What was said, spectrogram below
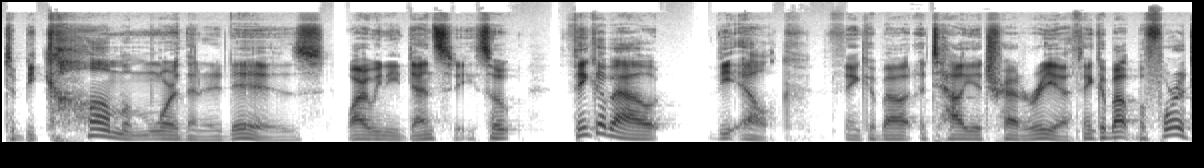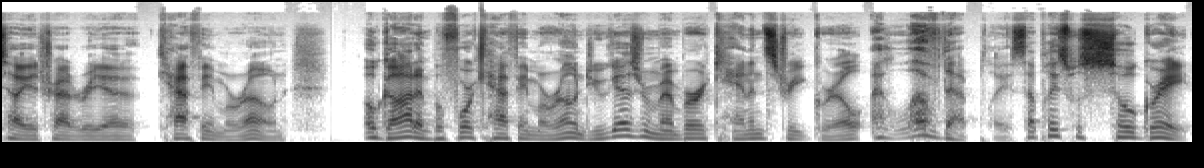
to become more than it is, why we need density. So think about the Elk. Think about Italia Trattoria. Think about before Italia Trattoria, Cafe Marron. Oh God, and before Cafe Marron, do you guys remember Cannon Street Grill? I love that place. That place was so great.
